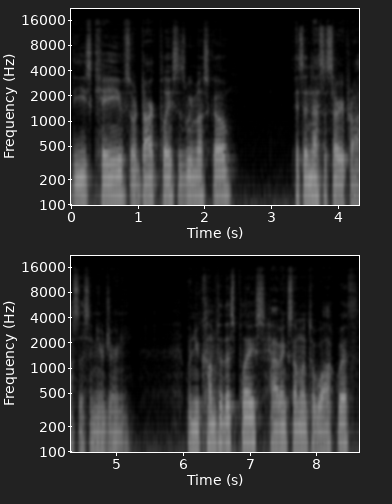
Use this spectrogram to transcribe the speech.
these caves or dark places we must go, it's a necessary process in your journey. When you come to this place, having someone to walk with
